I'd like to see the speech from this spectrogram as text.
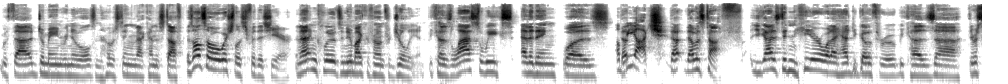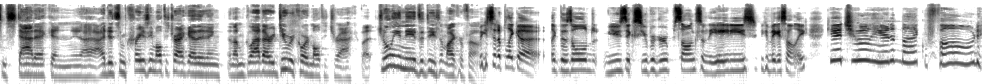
with uh, domain renewals and hosting and that kind of stuff. There's also a wish list for this year, and that includes a new microphone for Julian because last week's editing was A that- biatch. that that was tough. You guys didn't hear what I had to go through because uh, there was some static, and you know, I did some crazy multi-track editing, and I'm glad I do record multi-track. But Julian needs a decent microphone. We can set up like a like those old music supergroup songs from the '80s. We can make a song like "Get Julian a microphone."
